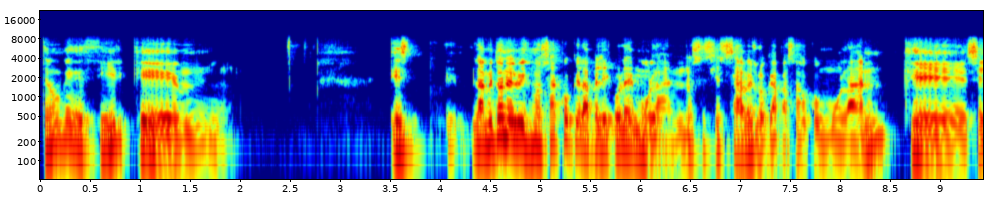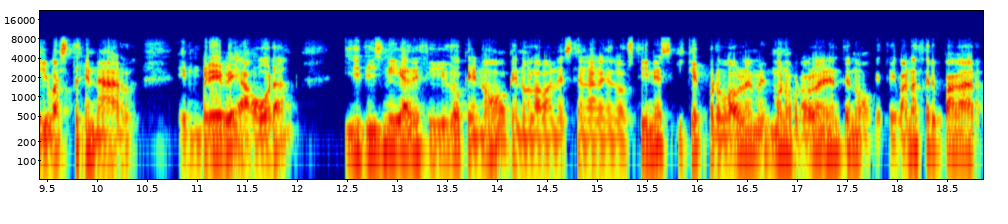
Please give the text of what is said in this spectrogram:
tengo que decir que mm, la meto en el mismo saco que la película de Mulan. No sé si sabes lo que ha pasado con Mulan, que se iba a estrenar en breve, ahora, y Disney ha decidido que no, que no la van a estrenar en los cines y que probablemente, bueno, probablemente no, que te van a hacer pagar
